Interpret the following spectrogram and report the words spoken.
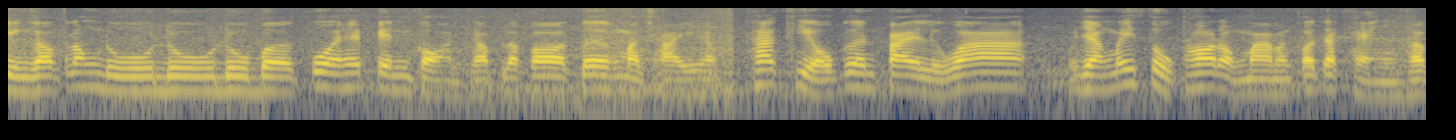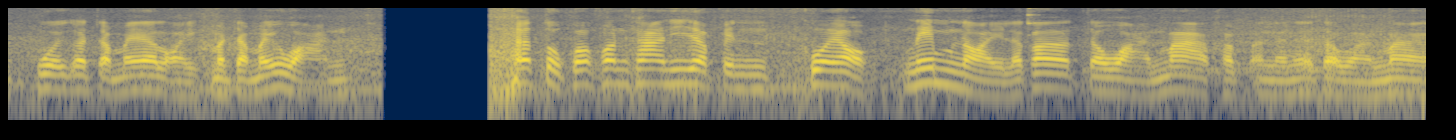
ริงๆก็ต้องดูดูดูเบอร์กล้วยให้เป็นก่อนครับ แล้วก็เติมมาใช้ครับ ถ้าเขียวเกินไปหรือว่ายังไม่สุกทอดออกมามันก็จะแข็งครับกล้วยก็จะไม่อร่อย มันจะไม่หวาน ถ้าสุกก็ค่อนข้างที่จะเป็นกล้วยออกนิ่มหน่อย แล้วก็จะหวานมากครับ อันนั้นจะหวานมาก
